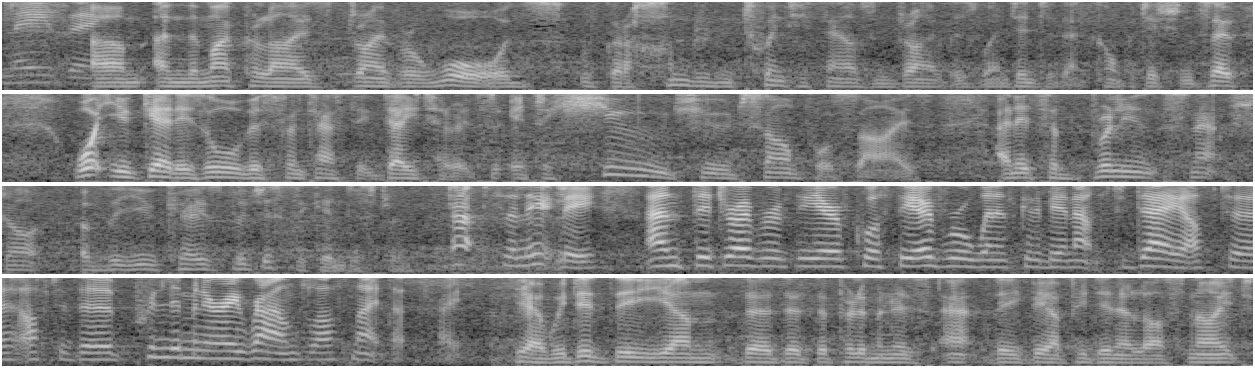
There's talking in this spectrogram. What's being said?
Amazing. Um, and the Microlise Driver Awards, we've got 120,000 drivers went into that competition. So what you get is all this fantastic data. It's, it's a huge, huge sample size and it's a brilliant snapshot of the UK's logistic industry. Absolutely. And the Driver of the Year, of course, the overall winner is going to be announced today after, after the preliminary rounds last night, that's right. Yeah, we did the, um, the, the, the preliminaries at the VIP dinner last night.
